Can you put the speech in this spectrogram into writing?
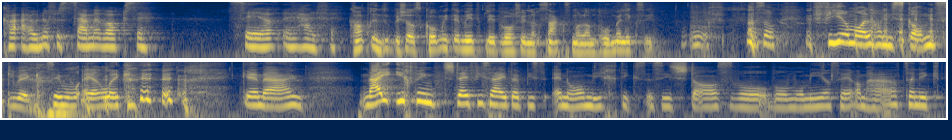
kann auch noch fürs Zusammenwachsen sehr äh, helfen. Kathrin, du bist als Komiteemitglied wahrscheinlich sechsmal am Trommeli gewesen. Also viermal habe ich es ganz geschaut, sind wir ehrlich. genau. Nein, ich finde, Steffi sagt etwas enorm Wichtiges. Es ist das, was wo, wo, wo mir sehr am Herzen liegt.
